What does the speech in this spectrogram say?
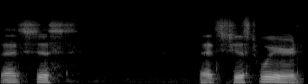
That's just, that's just weird.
